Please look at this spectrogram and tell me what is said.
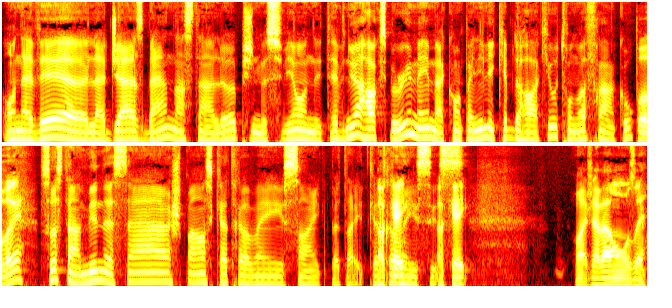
on avait la jazz band dans ce temps-là. Puis je me souviens, on était venu à Hawkesbury même accompagner l'équipe de hockey au tournoi Franco. Pas vrai? Ça, c'était en 1900, je pense, 85 peut-être, 86. OK. Ouais, j'avais 11 ans.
